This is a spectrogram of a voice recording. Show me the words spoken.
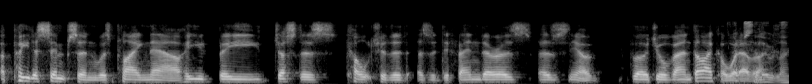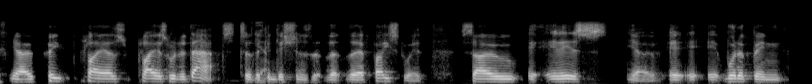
a Peter Simpson was playing now, he'd be just as cultured as a defender as as you know Virgil van Dijk or whatever. Absolutely. You know, players players would adapt to the yeah. conditions that, that they're faced with. So it, it is, you know, it, it would have been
